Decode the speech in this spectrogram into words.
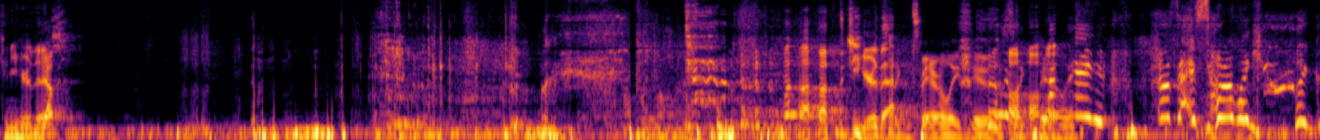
Can you hear this? Yep. Did you hear that? like Barely, dude. It's like barely. It sounded like like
